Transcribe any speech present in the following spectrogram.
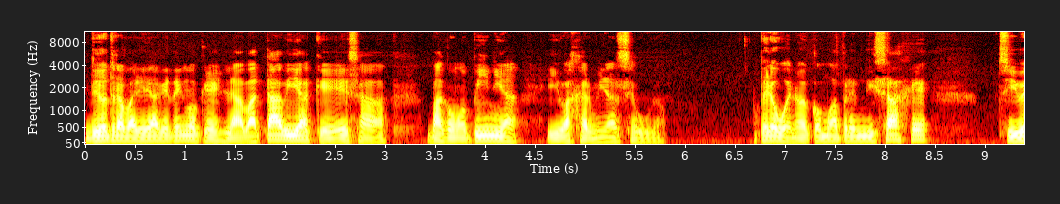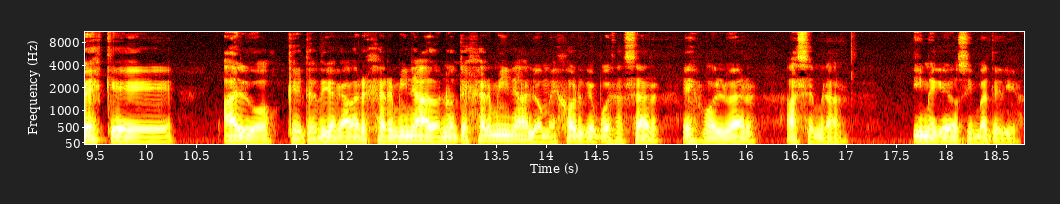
de otra variedad que tengo, que es la Batavia, que esa va como piña y va a germinar seguro. Pero bueno, como aprendizaje, si ves que algo que tendría que haber germinado no te germina, lo mejor que puedes hacer es volver a sembrar. Y me quedo sin batería.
